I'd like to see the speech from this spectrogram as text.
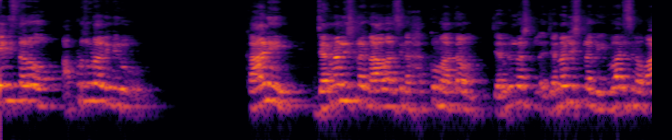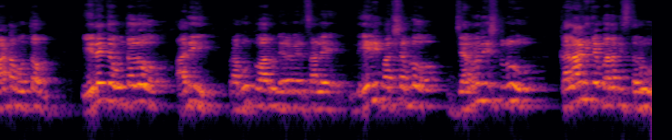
ఏమిస్తారో అప్పుడు చూడాలి మీరు. కానీ జర్నలిస్టులకు కావాల్సిన హక్కు మాత్రం జర్నలిస్ట్ జర్నలిస్టులకు ఇవ్వాల్సిన వాటా మొత్తం ఏదైతే ఉంటుందో అది ప్రభుత్వాలు నెరవేర్చాలి. లేని పక్షంలో జర్నలిస్టులు కళానికే బలమిస్తారు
